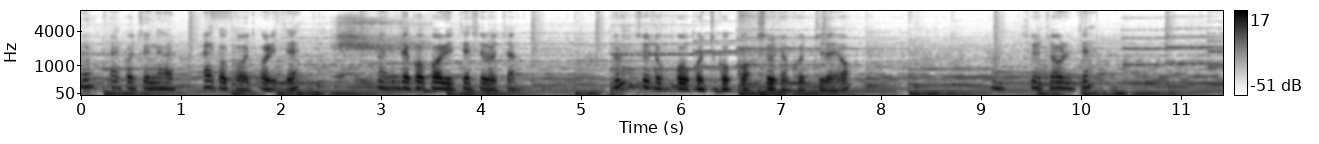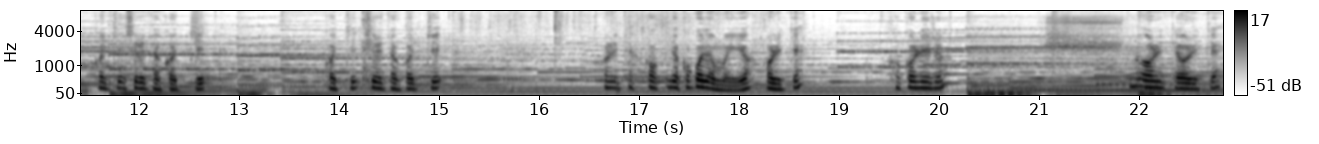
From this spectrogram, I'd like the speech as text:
うんはいこっちね。はいここ降りて。うんでここ降りてシロちゃん。うんシロちゃんこここっちここ。シロちゃんこっちだよ。うんシロちゃん降りて。こっちしろちゃんこっち。こっちしろちゃんこっち。降りてこじゃここでもいいよ。降りて。ここ降りる。降りて降りて。はい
